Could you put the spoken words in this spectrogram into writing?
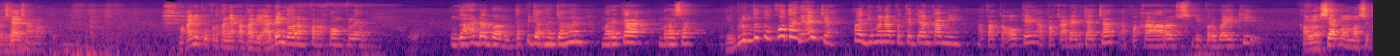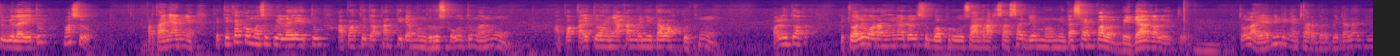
Percaya sama aku. Makanya aku pertanyakan tadi, ada nggak orang pernah komplain? Nggak ada bang, tapi jangan-jangan mereka merasa ya belum tentu. Kau tanya aja pak gimana pekerjaan kami? Apakah oke? Apakah ada yang cacat? Apakah harus diperbaiki? Kalau siap mau masuk ke wilayah itu masuk. Pertanyaannya ketika kau masuk ke wilayah itu apakah itu akan tidak menggerus keuntunganmu? Apakah itu hanya akan menyita waktumu kalau itu kecuali orang ini adalah sebuah perusahaan raksasa dia meminta sampel. Beda kalau itu. Hmm. itu layani dengan cara berbeda lagi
